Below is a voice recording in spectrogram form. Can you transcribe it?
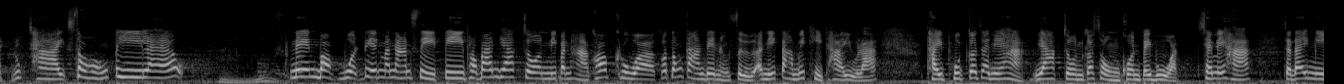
ศ ลูกชาย2ปีแล้ว เนนบอกบวชเรียนมานาน 4 ปี เพราะบ้านยากจนมีปัญหาครอบครัว ก็ต้องการเรียนหนังสือ อันนี้ตามวิถีไทยอยู่แล้วไทยพุทธก็จะเนี่ยค่ะยากจนก็ส่งคนไปบวชใช่ไหมคะ จะได้มี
